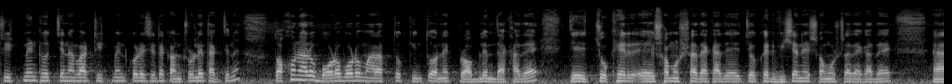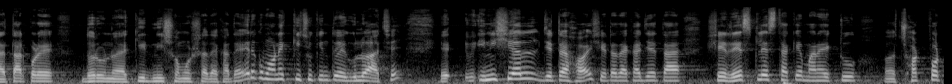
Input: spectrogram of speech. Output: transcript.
ট্রিটমেন্ট হচ্ছে না বা ট্রিটমেন্ট করে সেটা কন্ট্রোলে থাকছে না তখন আরও বড় বড় মারাত্মক কিন্তু অনেক প্রবলেম দেখা দেয়। যে চোখের চোখের সমস্যা দেখা দেয়, চোখের ভিশনের সমস্যা দেখা দেয় তারপরে ধরুন কিডনির সমস্যা দেখা দেয়, এরকম অনেক কিছু কিন্তু এগুলো আছে। ইনিশিয়াল যেটা হয়, সেটা দেখা যায় তা, সে রেস্টলেস থাকে মানে একটু ছটফট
